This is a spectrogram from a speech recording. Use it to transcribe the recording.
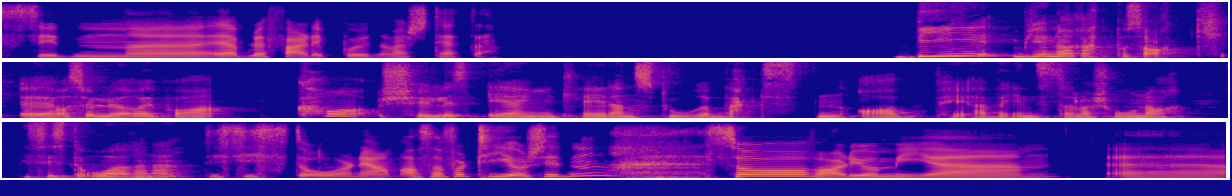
siden eh, jeg ble ferdig på universitetet. Vi begynner rett på sak, eh, og så lurer vi på hva skyldes egentlig den store veksten av PV-installasjoner de siste årene? De siste årene, ja. Altså for ti år siden så var det jo mye eh,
